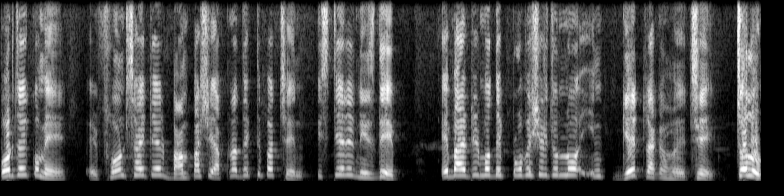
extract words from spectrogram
পর্যায়ক্রমে এই ফ্রন্ট সাইডের বাম পাশে আপনারা দেখতে পাচ্ছেন স্টিয়ারের নিচ দিয়ে এ বাড়িটির মধ্যে প্রবেশের জন্য গেট রাখা হয়েছে। চলুন,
